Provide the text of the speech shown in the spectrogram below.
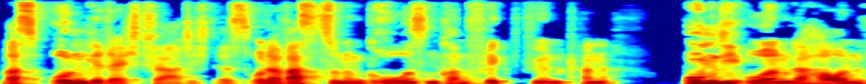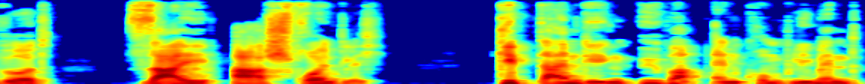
was ungerechtfertigt ist oder was zu einem großen Konflikt führen kann, um die Ohren gehauen wird, sei arschfreundlich. Gib deinem Gegenüber ein Kompliment,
